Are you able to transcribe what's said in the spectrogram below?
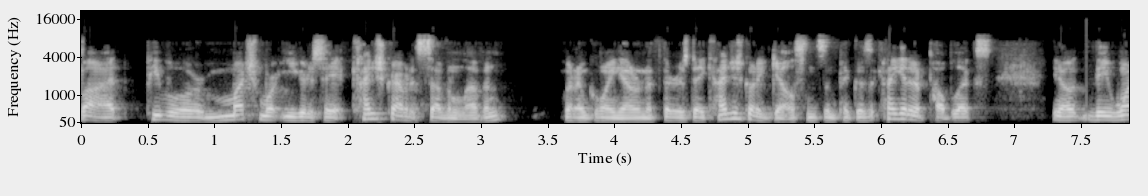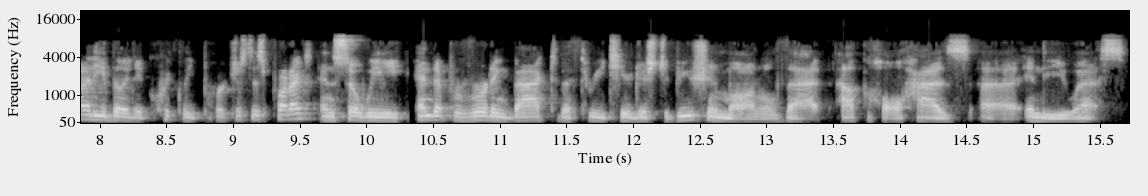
but people are much more eager to say, can I just grab it at 7 Eleven when I'm going out on a Thursday? Can I just go to Gelson's and pick this? Can I get it at Publix? You know, they wanted the ability to quickly purchase this product. And so we end up reverting back to the three tier distribution model that alcohol has uh, in the US.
